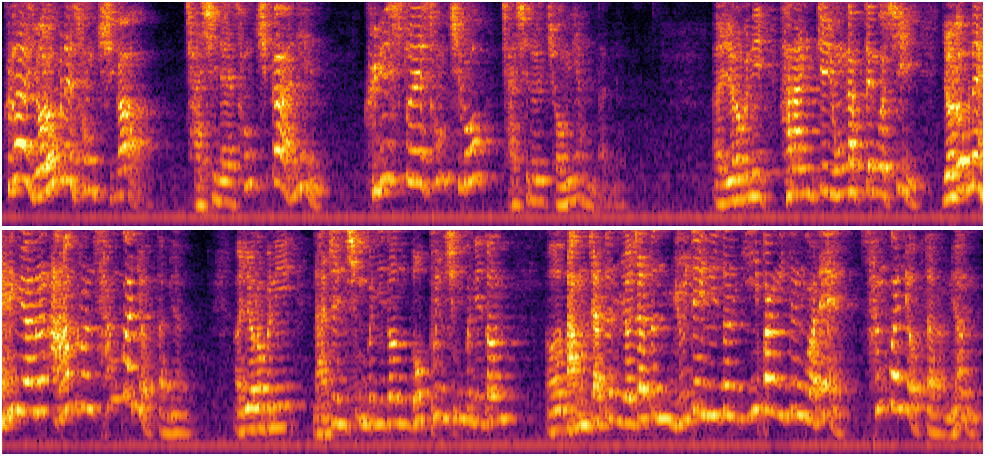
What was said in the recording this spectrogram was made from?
그러나 여러분의 성취가 자신의 성취가 아닌 그리스도의 성취로 자신을 정의한다면 아, 여러분이 하나님께 용납된 것이 여러분의 행위와는 아무런 상관이 없다면 아, 여러분이 낮은 신분이든 높은 신분이든 어, 남자든 여자든 유대인이든 이방이든 간에 상관이 없다면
